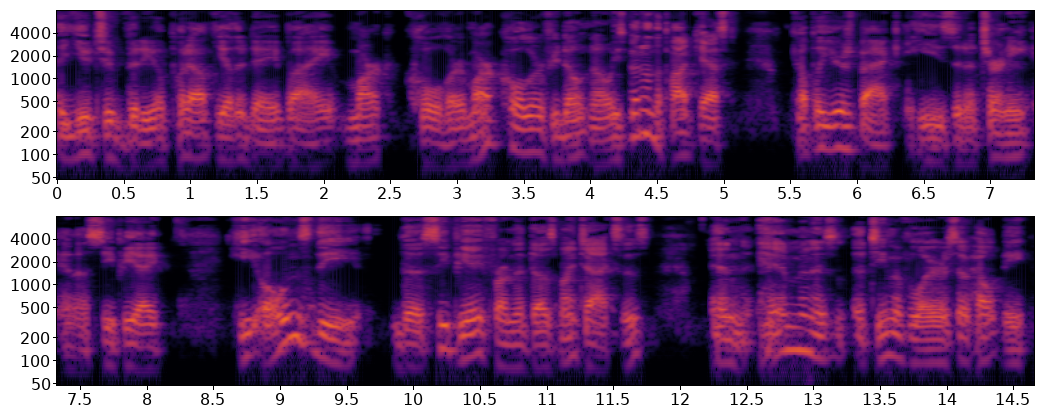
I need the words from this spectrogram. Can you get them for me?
a YouTube video put out the other day by Mark Kohler. Mark Kohler, if you don't know, he's been on the podcast a couple years back. He's an attorney and a CPA. He owns the the CPA firm that does my taxes, and him and his a team of lawyers have helped me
